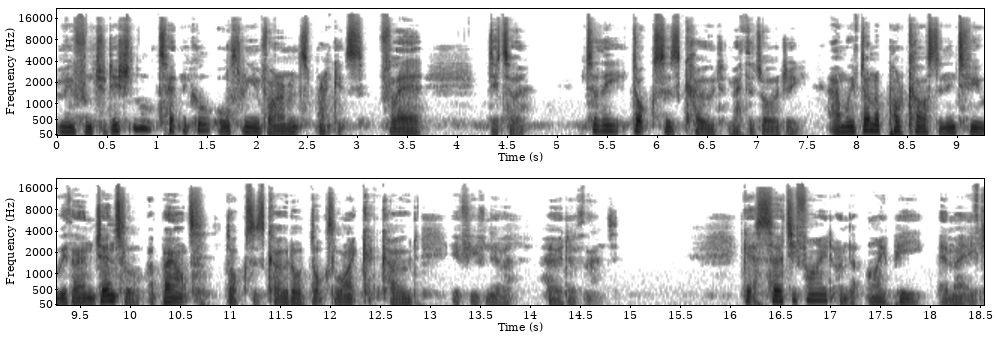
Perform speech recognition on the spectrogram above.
Move from traditional technical authoring environments, brackets, Flare, Ditto, to the Docs as Code methodology. And we've done a podcast and interview with Anne Gentle about Docs as Code or Docs like code if you've never heard of that. Get certified under IPMA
